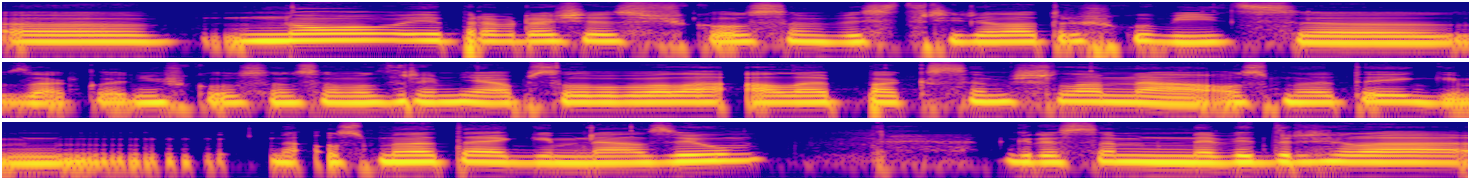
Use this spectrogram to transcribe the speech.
Uh, no, je pravda, že z škol jsem vystřídala trošku víc. Uh, základní školu jsem samozřejmě absolvovala, ale pak jsem šla na osmileté, gym, na osmileté gymnázium kde jsem nevydržela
